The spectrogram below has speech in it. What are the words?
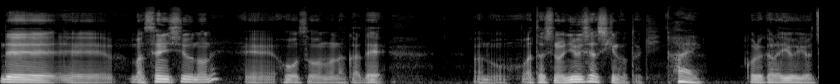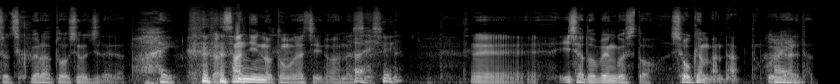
で、えーまあ、先週のね、えー、放送の中であの私の入社式の時、はい、これからいよいよ貯蓄から投資の時代だと、はい、3人の友達の話ですよね、はい、えー、医者と弁護士と証券マンだとこう言われた。はい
